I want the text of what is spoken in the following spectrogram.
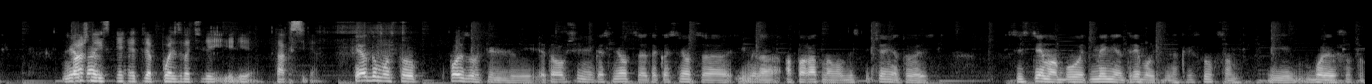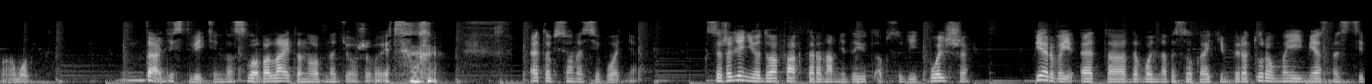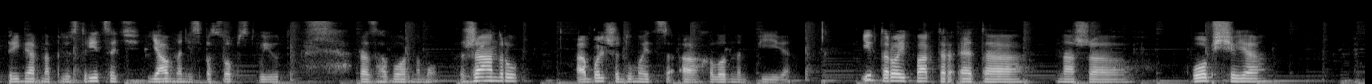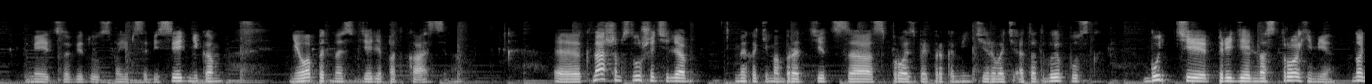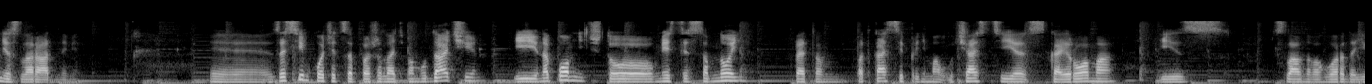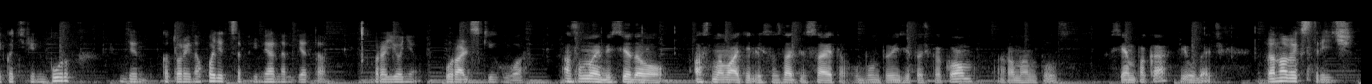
Я Важное так... изменение для пользователей или так себе? Я думаю, что пользователей это вообще не коснется, это коснется именно аппаратного обеспечения, то есть система будет менее требовательна к ресурсам и более шустро работать. Да, действительно, слово light оно обнадеживает. Это все на сегодня. Сожалению, два фактора нам не дают обсудить больше. Первый – это довольно высокая температура в моей местности, примерно плюс 30, явно не способствуют разговорному жанру, а больше думается о холодном пиве. И второй фактор – это наша общая, имеется в виду с моим собеседником, неопытность в деле подкастинга. Э, к нашим слушателям мы хотим обратиться с просьбой прокомментировать этот выпуск. Будьте предельно строгими, но не злорадными. Э, за сим хочется пожелать вам удачи и напомнить, что вместе со мной в этом подкасте принимал участие Скайрома из славного города Екатеринбург, где, который находится примерно где-то в районе Уральских гор. А со мной беседовал основатель и создатель сайта ubuntueasy.com Роман Туз. Всем пока и удачи. До новых встреч.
